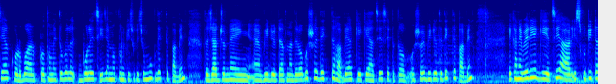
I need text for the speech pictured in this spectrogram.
শেয়ার করব, আর প্রথমে তো বলে, বলেছি যে নতুন কিছু কিছু মুখ দেখতে পাবেন, তো যার জন্য এই ভিডিওটা আপনাদের অবশ্যই দেখতে হবে, আর কে কে আছে সেটা তো অবশ্যই ভিডিওতে দেখতে পাবেন। এখানে বেরিয়ে গিয়েছি, আর স্কুটিটা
